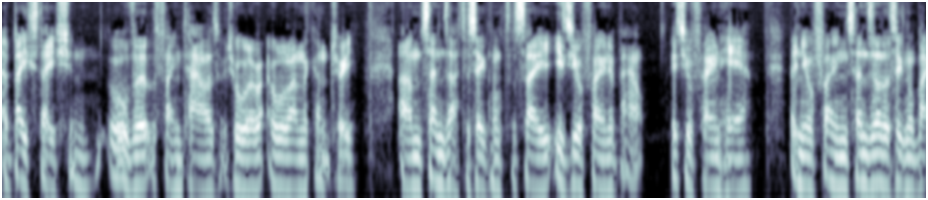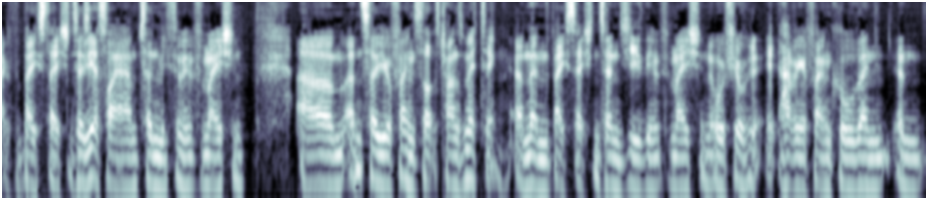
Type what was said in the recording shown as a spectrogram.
a base station, all the, the phone towers, which are all, all around the country, um, sends out a signal to say, "Is your phone about?" Is your phone here? Then your phone sends another signal back to the base station, says, Yes, I am, send me some information. Um, and so your phone starts transmitting, and then the base station sends you the information. Or if you're having a phone call, then and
